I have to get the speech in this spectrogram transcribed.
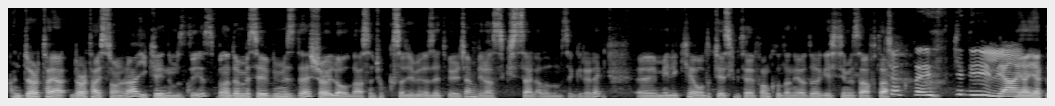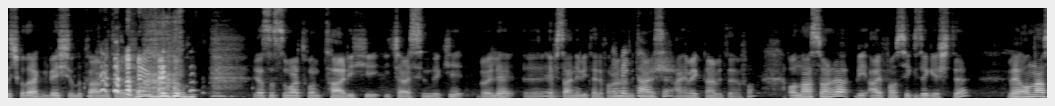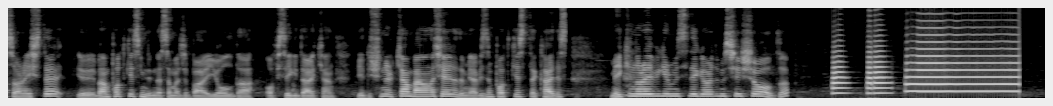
4 ay, 4 ay sonra ilk yayınımızdayız. Bana dönme sebebimiz de şöyle oldu aslında. Çok kısaca bir özet vereceğim. Biraz kişisel alanımıza girerek. Ee, Melike oldukça eski bir telefon kullanıyordu. Geçtiğimiz hafta Çok da eski değil yani. yani yaklaşık olarak bir 5 yıllık falan bir telefon. Yasa smartphone tarihi içerisindeki böyle e, efsanevi telefonlardan bir tanesi. Yani emektar bir telefon. Ondan sonra bir iPhone 8'e geçti. Ve ondan sonra işte e, ben podcast mi dinlesem acaba yolda, ofise giderken diye düşünürken ben ona şey dedim ya bizim podcast'te kaydes... Melike'nin oraya bir girmesiyle gördüğümüz şey şu oldu.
